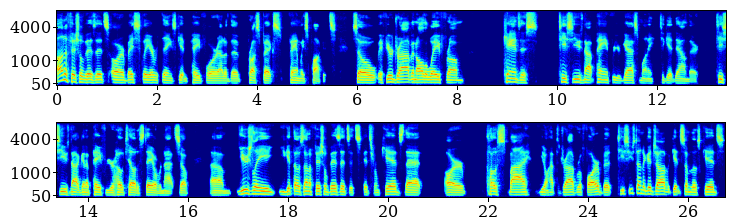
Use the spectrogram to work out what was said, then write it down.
Unofficial visits are basically everything's getting paid for out of the prospects' families' pockets. So if you're driving all the way from Kansas, TCU's not paying for your gas money to get down there. TCU's not going to pay for your hotel to stay overnight. So um, usually you get those unofficial visits. It's it's from kids that are close by. You don't have to drive real far, but TCU's done a good job of getting some of those kids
